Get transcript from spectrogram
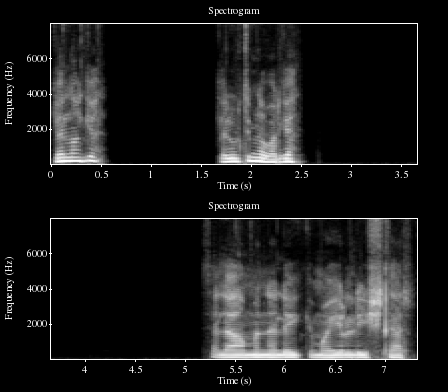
Gel lan gel. Gel ultim de var gel. Selamun aleyküm hayırlı işler.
